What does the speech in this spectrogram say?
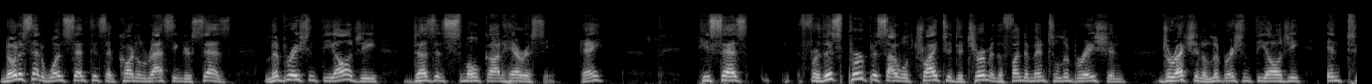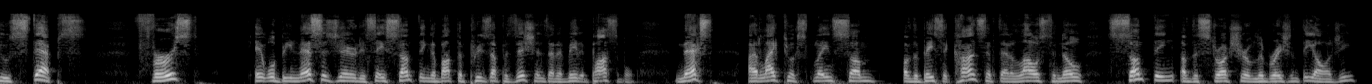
Notice that one sentence that Cardinal Ratzinger says liberation theology doesn't smoke out heresy. Okay? He says, For this purpose, I will try to determine the fundamental liberation direction of liberation theology in two steps. First, it will be necessary to say something about the presuppositions that have made it possible. Next, I'd like to explain some of the basic concepts that allow us to know something of the structure of liberation theology.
